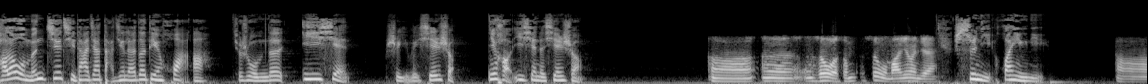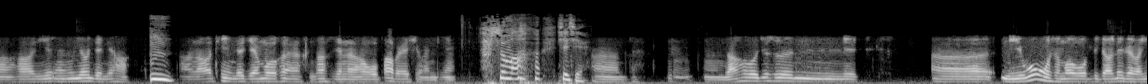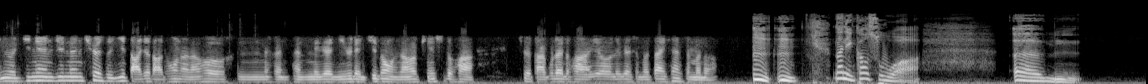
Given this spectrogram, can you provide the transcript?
好了，我们接起大家打进来的电话啊，就是我们的一线是一位先生，你好，一线的先生，嗯嗯，是我什么？是我吗？叶文姐。是你，欢迎你。啊，好，叶叶文姐你好。嗯，啊，然后听你的节目很很长时间了，然后我爸爸也喜欢听。是吗？谢谢。嗯，对，嗯嗯，然后就是你，呃，你问我什么，我比较那个吧，因为今天今天确实一打就打通了，然后很很很那个，你有点激动，然后平时的话就打过来的话要那个什么断线什么的。嗯嗯，那你告诉我，嗯、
